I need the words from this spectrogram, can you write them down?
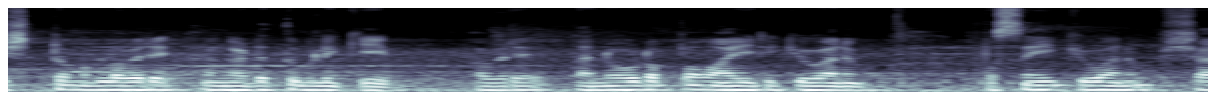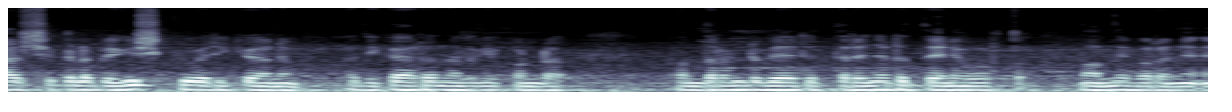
ഇഷ്ടമുള്ളവരെ അങ്ങ് അടുത്ത് വിളിക്കുകയും അവരെ തന്നോടൊപ്പം ആയിരിക്കുവാനും പ്രസംഗിക്കുവാനും ശാശുക്കളെ ബഹിഷ്കരിക്കുവാനും അധികാരം നൽകിക്കൊണ്ട് പന്ത്രണ്ട് പേര് തിരഞ്ഞെടുത്തതിനെ ഓർത്ത് നന്ദി പറഞ്ഞ്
